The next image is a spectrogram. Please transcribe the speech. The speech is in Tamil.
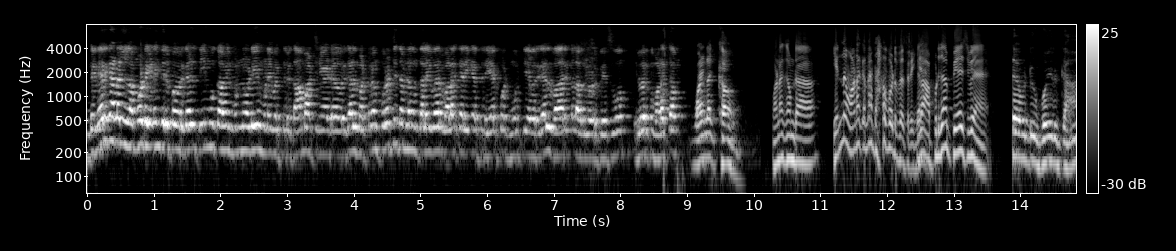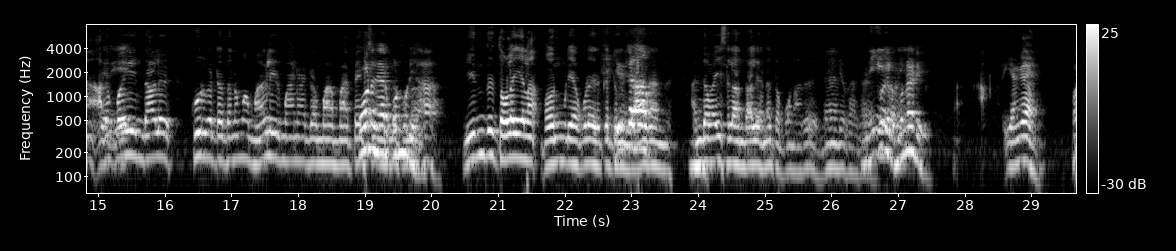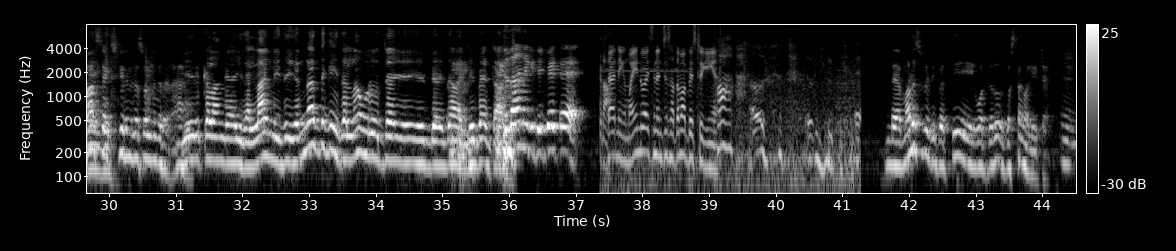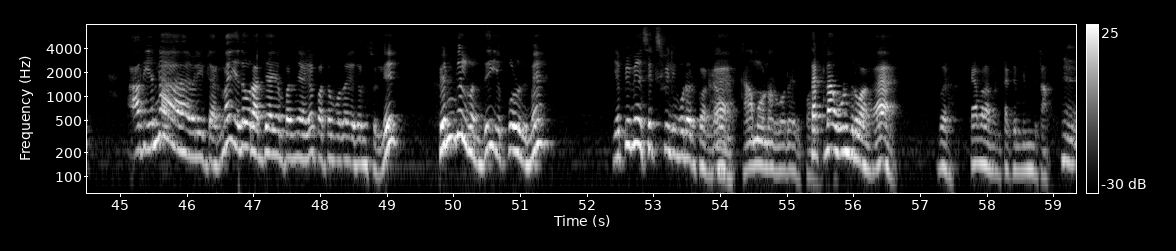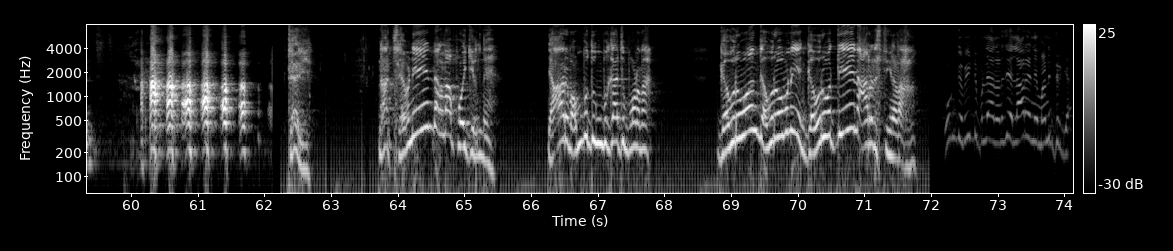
இந்த நேர்காணலில் நம்மோடு இணைந்திருப்பவர்கள் திமுகவின் முன்னோடி முனைவர் திரு காமாட்சி நாயுடு அவர்கள் மற்றும் புரட்சி தமிழகம் தலைவர் வழக்கறிஞர் திரு ஏர்போர்ட் மூர்த்தி அவர்கள். வாருங்கள் அவர்களோடு பேசுவோம். இருவருக்கும் வணக்கம். வணக்கம். வணக்கம்டா. என்ன வணக்கம் தான் போட்டு பேசுறீங்க? ஏன் அப்படிதான் பேசுவேன். வீட்டுக்கு போயிருக்கான். அதை. போய் இந்த ஆளு கூறுகட்டத்தனமும் மகளிர் மாநாட்டு ம- ம- பேச்சு போனது யார் பொன்முடியா? இந்து தொலையலாம் பொன்முடியா கூட இருக்கட்டும். அந்த- வயசுல இருந்தாலும் என்னத்த போனாரு? நீங்க முன்னாடி. எங்க ஃபாஸ்ட் எக்ஸ்பீரியன்ஸ் சொல்லுங்கிறாரா இருக்கலாங்க. இதெல்லாம் இந்த- இது என்னத்துக்கு இதெல்லாம் ஒரு த- இது- இதா டிபேட்டா இதுதான் டிபேட்டு சார் நீங்க மைண்ட் வாய்ஸ் நினைச்சு சத்தமா பேசிட்டு இருக்கீங்க இந்த மனுஸ்மிருதி பத்தி ஒருத்தர் ஒரு புஸ்தகம் வெளியிட்டார். அது என்ன வெளியிட்டாருன்னா ஏதோ ஒரு அத்தியாயம் பதினேழு பத்தொன்பதோ ஏதோன்னு சொல்லி பெண்கள் வந்து எப்பொழுதுமே எப்பயுமே செக்ஸ் ஃபீலிங் கூட இருப்பாங்க. காமௌண்டர் கூட இருப்பான் தட்டினா உழுந்துருவாங்க. இவர் கேமராமேன் டக்குன்னு நின்றுட்டான் சரி நான் செவனே தானா போய்க்கிருந்தேன். யார் வம்பு தும்புக்காச்சும் போனனா? கௌரவம் கௌரவம்னு என் கௌரவத்தையே ஆரம்பிச்சிட்டீங்களா உங்க வீட்டு பிள்ளையா நினைச்சு எல்லாரும் என்னை மன்னிச்சிருக்க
